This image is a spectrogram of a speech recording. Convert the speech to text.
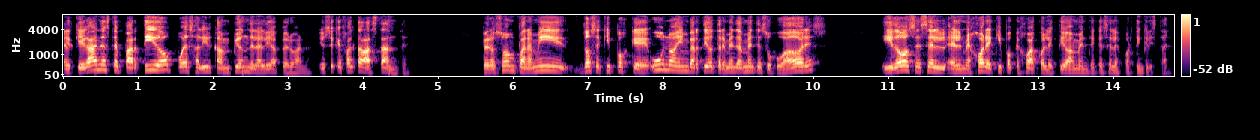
el que gane este partido puede salir campeón de la Liga Peruana. Yo sé que falta bastante, pero son para mí dos equipos que uno ha invertido tremendamente en sus jugadores y dos es el, el mejor equipo que juega colectivamente, que es el Sporting Cristal.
